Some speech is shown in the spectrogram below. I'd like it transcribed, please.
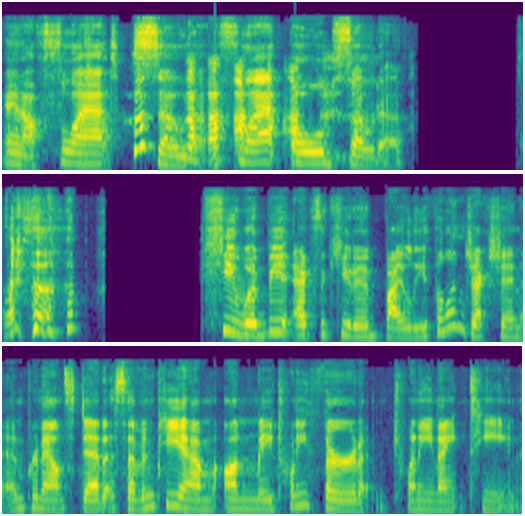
and a flat soda, a flat old soda. he would be executed by lethal injection and pronounced dead at 7 p.m. on May 23rd, 2019.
